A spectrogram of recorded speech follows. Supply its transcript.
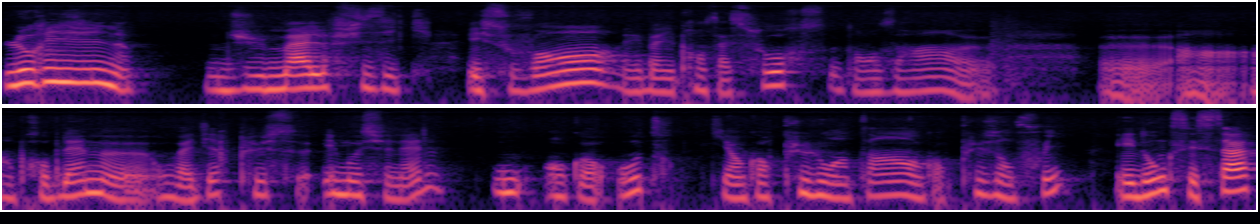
l'origine du mal physique. Et souvent, eh ben, il prend sa source dans un, un, un problème, on va dire, plus émotionnel ou encore autre, qui est encore plus lointain, encore plus enfoui. Et donc c'est ça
